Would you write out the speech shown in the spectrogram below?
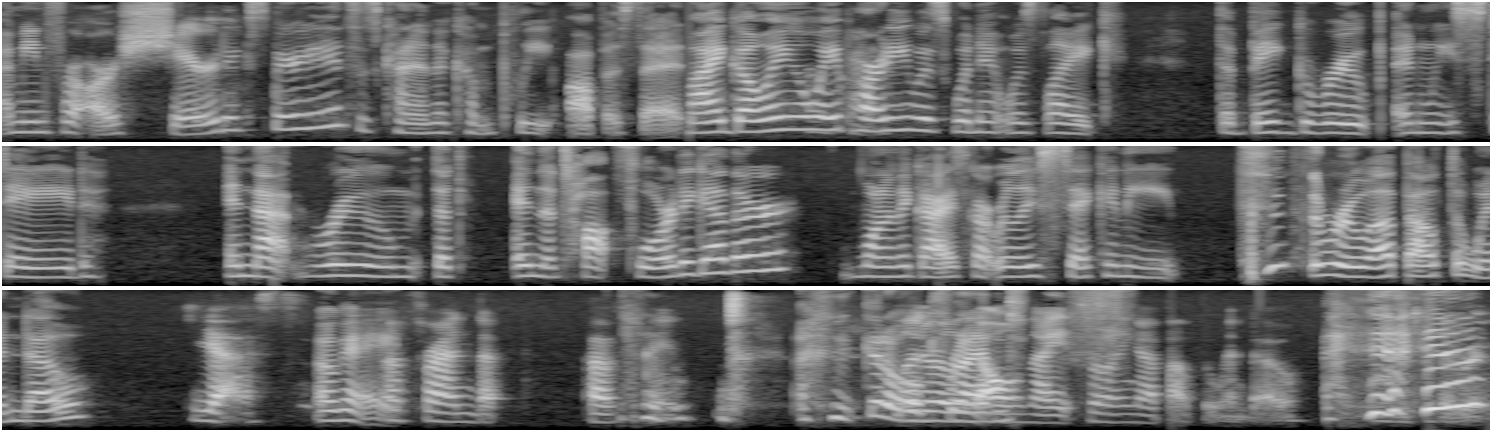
I mean, for our shared experience, it's kind of the complete opposite. My going away Okay. party was when it was like the big group and we stayed in that room that in the top floor together. One of the guys got really sick and he threw up out the window. yes, Okay. a friend of mine, Good old literally friend. all night throwing up out the window. onto the roof.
